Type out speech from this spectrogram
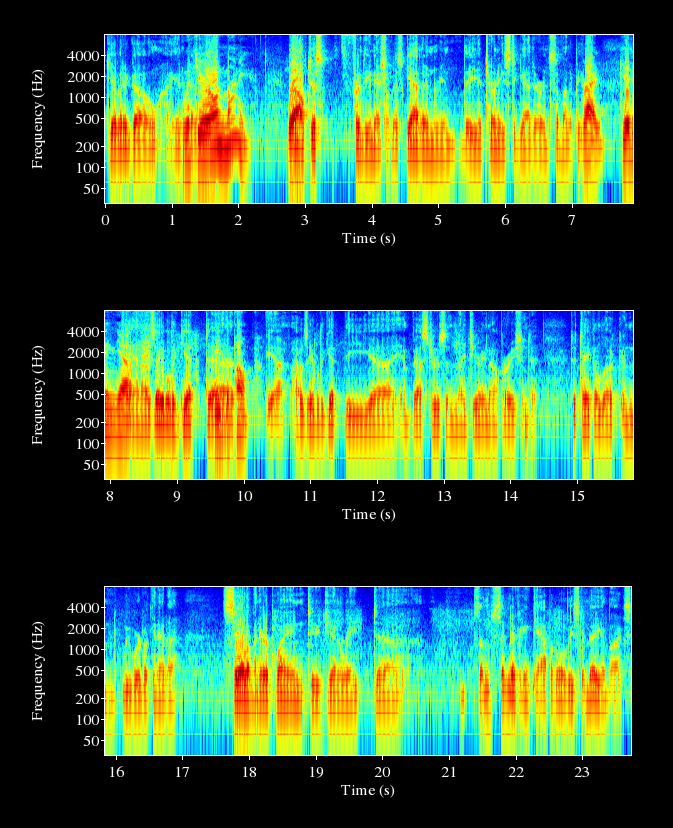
give it a go. With up, your own money. well, just for the initial, just gathering the- the attorneys together and some other people. Right. Getting, yeah. And I was able to get uh, the pump. Yeah, I was able to get the uh, investors in the Nigerian operation to, to take a look, and we were looking at a sale of an airplane to generate uh, some significant capital, at least a million bucks,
